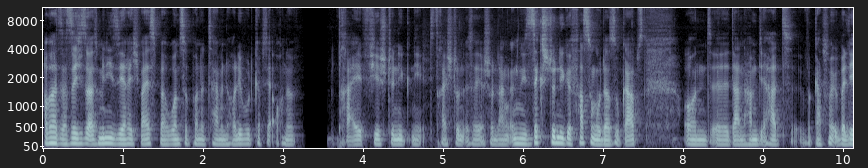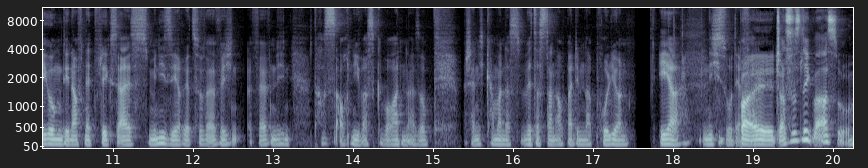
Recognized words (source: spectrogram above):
aber tatsächlich so als Miniserie, ich weiß, bei Once Upon a Time in Hollywood gab es ja auch eine drei, vierstündige, nee, drei Stunden ist ja schon lang, irgendwie sechsstündige Fassung oder so gab's. Und äh, dann haben die, hat, gab es mal Überlegungen, den auf Netflix als Miniserie zu veröffentlichen. veröffentlichen. Daraus ist auch nie was geworden. Also wahrscheinlich kann man das, wird das dann auch bei dem Napoleon eher nicht so der Bei Fall. Justice League war es so.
